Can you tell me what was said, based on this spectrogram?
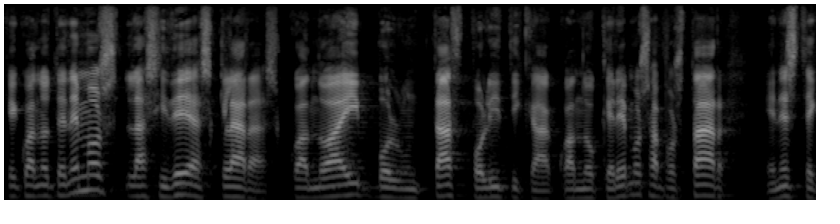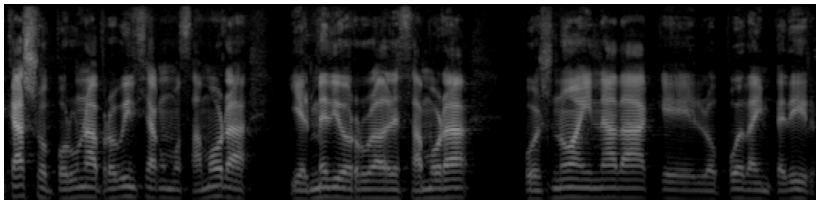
que cuando tenemos las ideas claras, cuando hay voluntad política, cuando queremos apostar, en este caso, por una provincia como Zamora y el medio rural de Zamora, pues no hay nada que lo pueda impedir.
